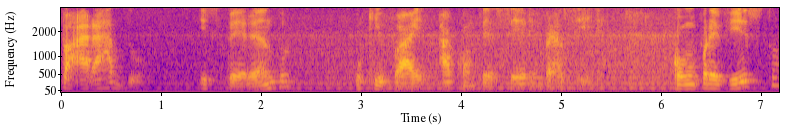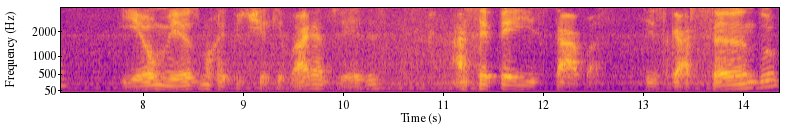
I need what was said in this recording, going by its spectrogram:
parado esperando o que vai acontecer em Brasília. Como previsto, e eu mesmo repeti aqui várias vezes, a CPI estava esgarçando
